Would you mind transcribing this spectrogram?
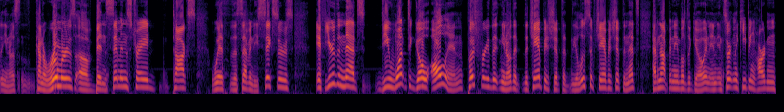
you know, kind of rumors of Ben Simmons trade talks with the 76ers. If you're the Nets, do you want to go all in, push for the you know the, the championship, the, the elusive championship? The Nets have not been able to go, and, and, and certainly keeping Harden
